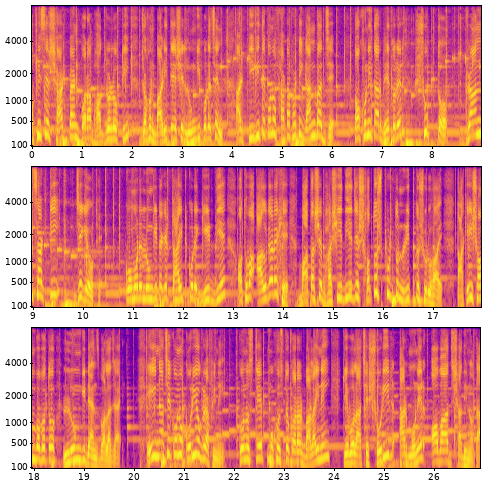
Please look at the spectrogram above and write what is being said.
অফিসের শার্ট প্যান্ট পরা ভদ্রলোকটি যখন বাড়িতে এসে লুঙ্গি পরেছেন আর টিভিতে কোনো ফাটাফাটি গান বাজছে, তখনই তার ভেতরের সুপ্ত ড্রান্সারটি জেগে ওঠে। কোমরে লুঙ্গিটাকে টাইট করে গিট দিয়ে অথবা আলগা রেখে বাতাসে ভাসিয়ে দিয়ে যে স্বতঃস্ফূর্ত নৃত্য শুরু হয়, তাকেই সম্ভবত লুঙ্গি ড্যান্স বলা যায়। এই নাচে কোনো কোরিওগ্রাফি নেই, কোনো স্টেপ মুখস্থ করার বালাই নেই, কেবল আছে শরীর আর মনের অবাধ স্বাধীনতা।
